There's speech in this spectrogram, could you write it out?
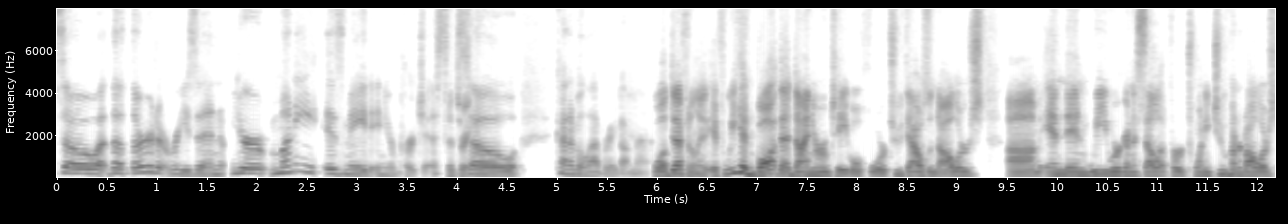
So the third reason, your money is made in your purchase. That's right. So kind of elaborate on that. Well, definitely. If we had bought that dining room table for two thousand dollars, um, and then we were going to sell it for twenty two hundred dollars,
